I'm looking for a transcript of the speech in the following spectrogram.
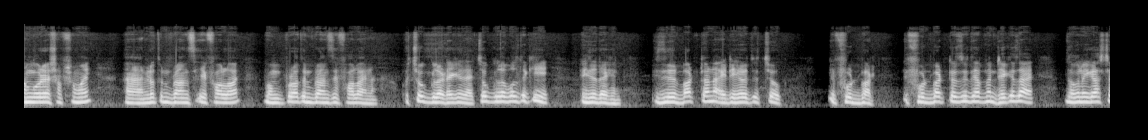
আঙ্গুরে সবসময় নতুন ব্রাঞ্চে ফল হয় এবং পুরাতন ব্রাঞ্চে ফল হয় না। ও চোখগুলো ঢেকে যায়। চোখগুলো বলতে কি? এই যে দেখেন, এই যে বাটটা না, এটাই হচ্ছে চোখ, এই ফুট বাট এই ফুট বাটটা যদি আপনার ঢেকে যায়, যখন এই গাছটা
